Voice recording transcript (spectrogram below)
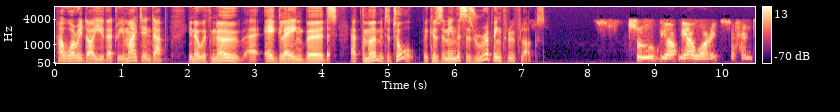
how worried are you that we might end up, you know, with no uh, egg laying birds at the moment at all? Because, I mean, this is ripping through flocks. So we are we are worried. Hence,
